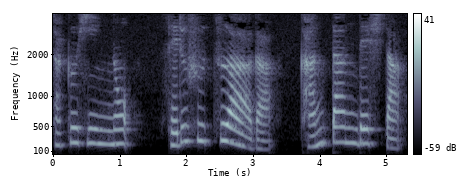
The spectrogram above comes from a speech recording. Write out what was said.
作品のセルフツアーが簡単でした。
